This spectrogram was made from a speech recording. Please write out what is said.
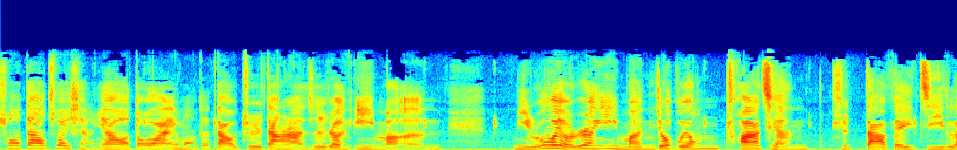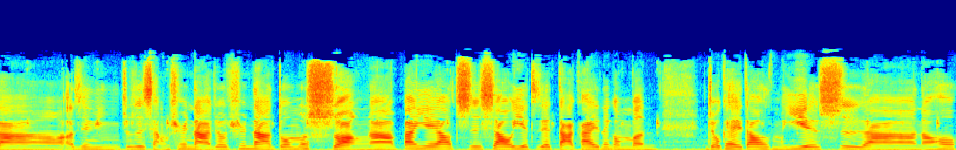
说到最想要哆啦 A 梦的道具，当然是任意门。你如果有任意门，你就不用花钱去搭飞机啦，而且你就是想去哪就去哪，多么爽啊！半夜要吃宵夜，直接打开那个门，你就可以到什么夜市啊。然后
